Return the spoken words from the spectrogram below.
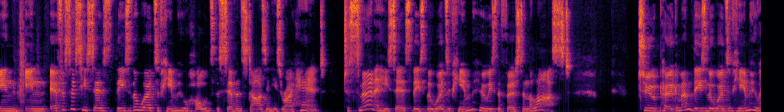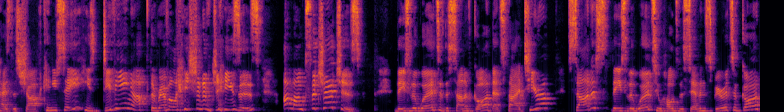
In, in Ephesus, he says, These are the words of him who holds the seven stars in his right hand. To Smyrna, he says, These are the words of him who is the first and the last. To Pergamum, these are the words of him who has the sharp. Can you see? He's divvying up the revelation of Jesus amongst the churches. These are the words of the Son of God, that's Thyatira. Sardis, these are the words who holds the seven spirits of God.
